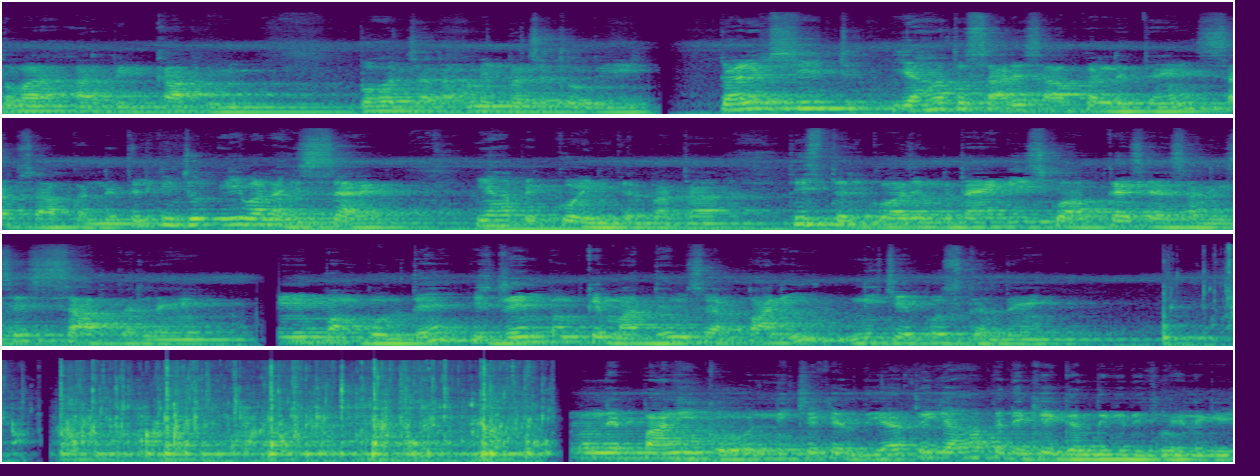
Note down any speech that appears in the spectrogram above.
तो हमारा हार्पिक काफ़ी बहुत ज़्यादा हमें बचत होगी। टॉयलेट सीट यहाँ तो सारे साफ़ कर लेते हैं, सब साफ़ कर लेते हैं, लेकिन जो ए वाला हिस्सा है, यहाँ पे कोई नहीं कर पाता। तो इस तरीके को आज हम बताएँगे, इसको आप कैसे आसानी से साफ़ कर लें। ड्रेन पंप बोलते हैं। इस ड्रेन पंप के माध्यम से आप पानी नीचे पुश कर दें। हमने पानी को नीचे कर दिया तो यहाँ पे देखिए गंदगी दिखने लगी।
